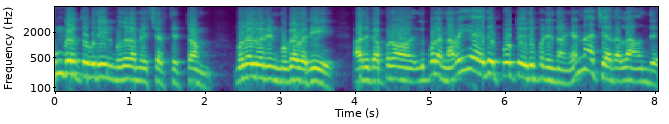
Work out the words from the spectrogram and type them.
உங்கள் தொகுதியில் முதலமைச்சர் திட்டம் முதல்வரின் முகவரி அதுக்கப்புறம் இது போல நிறைய இது போட்டு இது பண்ணியிருந்தாங்க. என்னாச்சு அதெல்லாம் வந்து?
